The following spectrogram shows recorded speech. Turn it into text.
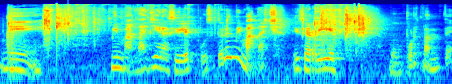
Mi. Mi manager, así le puse. Tú eres mi manager. Y se ríe. Muy importante.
